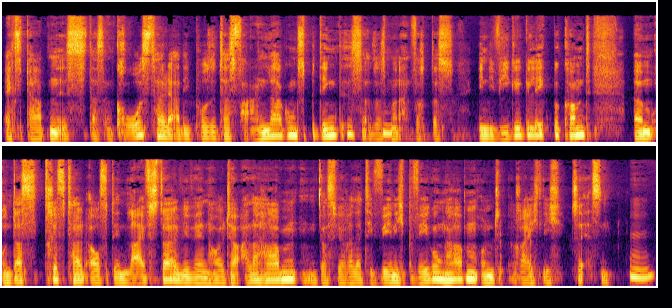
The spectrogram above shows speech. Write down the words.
Experten ist, dass ein Großteil der Adipositas veranlagungsbedingt ist, also dass mhm. man einfach das in in die Wiege gelegt bekommt. Ähm, und das trifft halt auf den Lifestyle, wie wir ihn heute alle haben, dass wir relativ wenig Bewegung haben und reichlich zu essen. Mhm.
